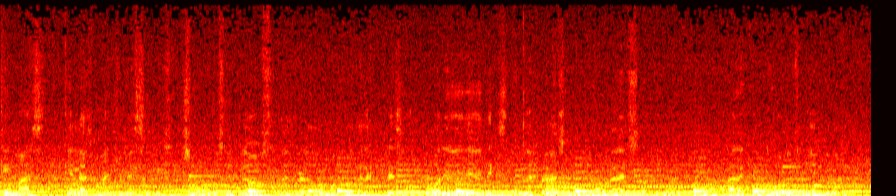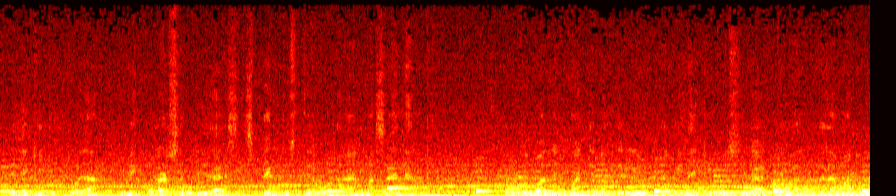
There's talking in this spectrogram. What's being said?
que más que las máquinas y los empleados son el verdadero motor de la empresa, por ello deben de existir las relaciones laborales óptimas para que todos los miembros del equipo puedan mejorar sus habilidades aspectos que abordarán más adelante. Tomando en cuenta lo anterior, también hay que considerar el valor de la mano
